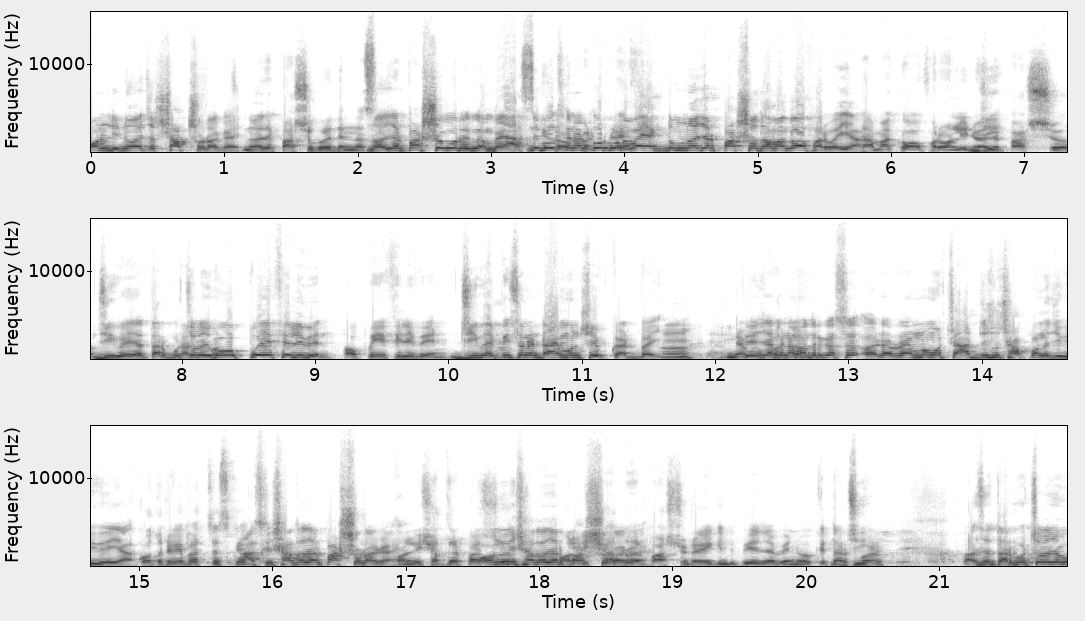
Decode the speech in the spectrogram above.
অনলি নয় হাজার সাতশো টাকায়। নয় হাজার পাঁচশো করে দেন না নয় হাজার পাঁচশো করে দিলাম ভাই। আপনি বলছেন আর করব না ভাই একদম নয় হাজার পাঁচশো ধামাকা অফার ভাইয়া। ধামাকা অফার অনলি নয় হাজার পাঁচশো। জি ভাইয়া তারপর চলে যাব Oppo F eleven Oppo A11 জি ভাই পিছনে ডায়মন্ড শেপ কাট ভাই। পেয়ে যাবেন আমাদের কাছে এটা র্যাম নম্বর চার দুশো ছাপ্পান্ন জিবি ভাইয়া। কত টাকায় পাচ্ছে আজকে? আজকে সাত হাজার পাঁচশো টাকায়। অনলি সাত হাজার পাঁচশো। Only 7,500 টাকা। পাঁচশো টাকায়। কিন্তু পেয়ে যাবেন ওকে তারপর? আচ্ছা তারপর চলে যাব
